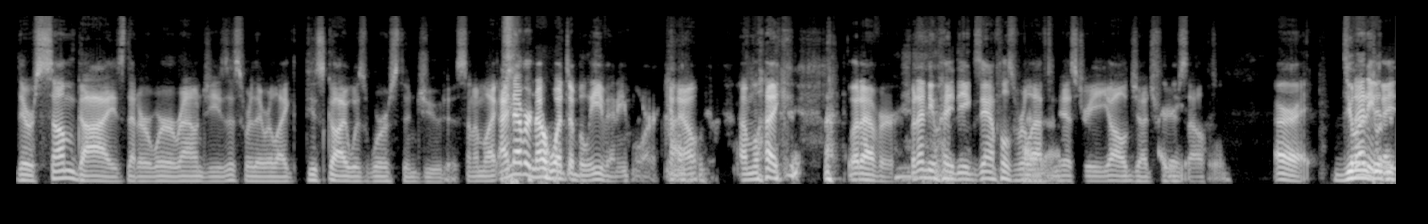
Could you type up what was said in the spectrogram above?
there were some guys that are were around Jesus where they were like, this guy was worse than Judas, and I'm like, I never know what to believe anymore. You know, I'm like, whatever. But anyway, the examples were left in history. Y'all judge for yourself. cool. all right do you to do anyway, this?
